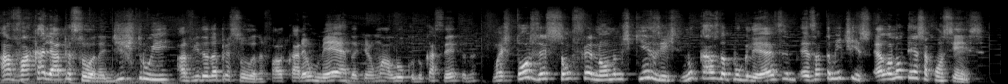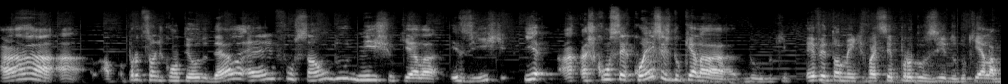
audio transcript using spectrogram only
avacalhar a pessoa, né? Destruir a vida da pessoa, né? Fala, cara, é um merda, que é um maluco do caceta, né? Mas todos esses são fenômenos que existem. No caso da Pugliese, é exatamente isso. Ela não tem essa consciência. A, a, a produção de conteúdo dela é em função do nicho que ela existe e a, as consequências do que ela do, do, que eventualmente vai ser produzido do que ela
